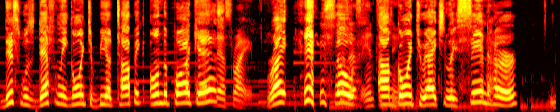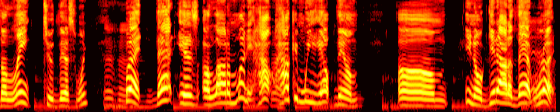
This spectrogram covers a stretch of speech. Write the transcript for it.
this was definitely going to be a topic on the podcast That's right. Right? so. I'm going to actually send her the link to this one. Mhm. But that is a lot of money. How Right. how can we help them um you know get out of that Yeah. rut?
